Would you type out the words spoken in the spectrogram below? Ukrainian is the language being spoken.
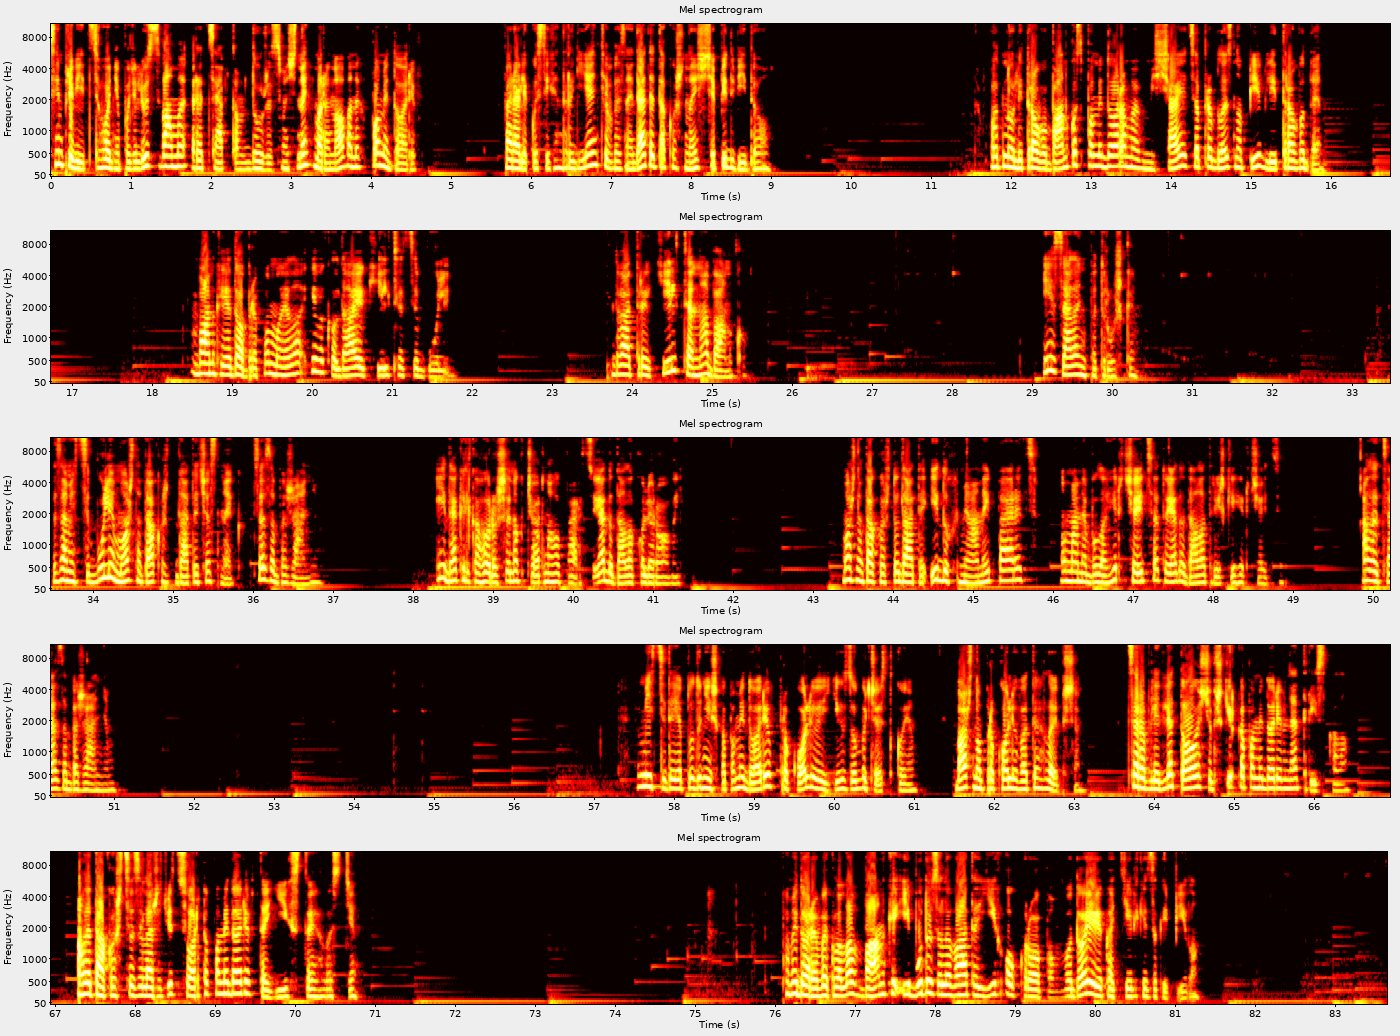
Всім привіт! Сьогодні поділюсь з вами рецептом дуже смачних маринованих помідорів. Перелік усіх інгредієнтів ви знайдете також нижче під відео. В одну літрову банку з помідорами вміщається приблизно пів літра води. Банки я добре помила і викладаю кільця цибулі. 2-3 кільця на банку. І зелень петрушки. Замість цибулі можна також додати часник. Це за бажанням. І декілька горошинок чорного перцю. Я додала кольоровий. Можна також додати і духмяний перець. У мене була гірчиця, то я додала трішки гірчиці. Але це за бажанням. В місці, де є плодоніжка помідорів, проколюю їх зубочисткою. Бажано проколювати глибше. Це роблять для того, щоб шкірка помідорів не тріскала. Але також це залежить від сорту помідорів та їх стиглості. Помідори виклала в банки і буду заливати їх окропом, водою, яка тільки закипіла.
